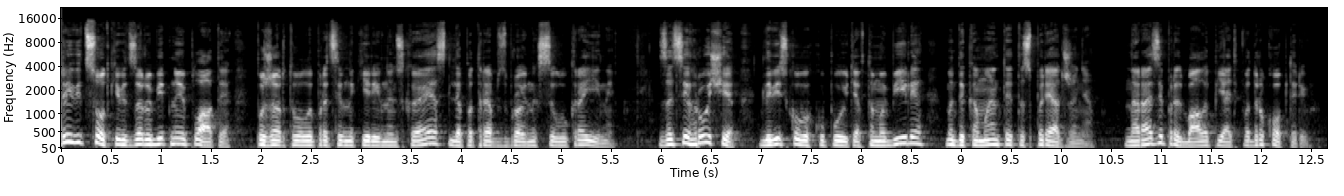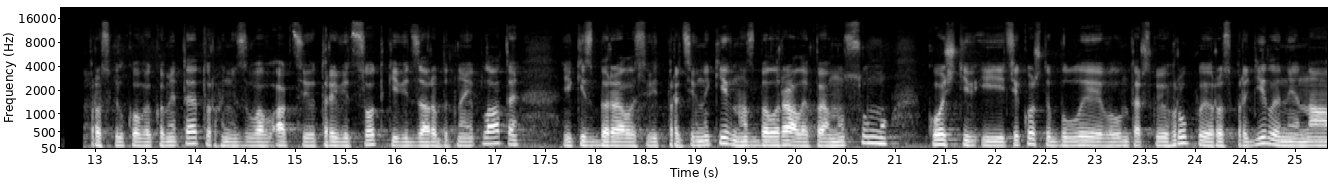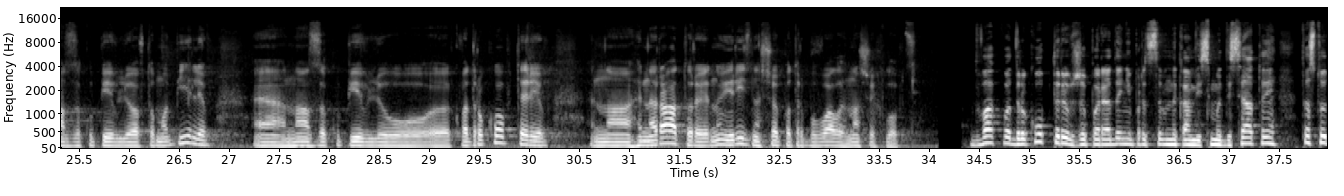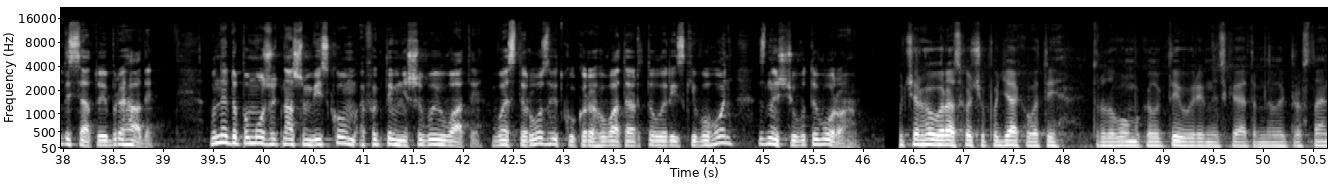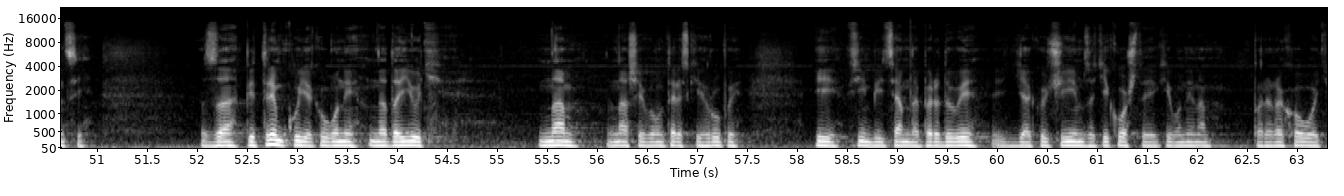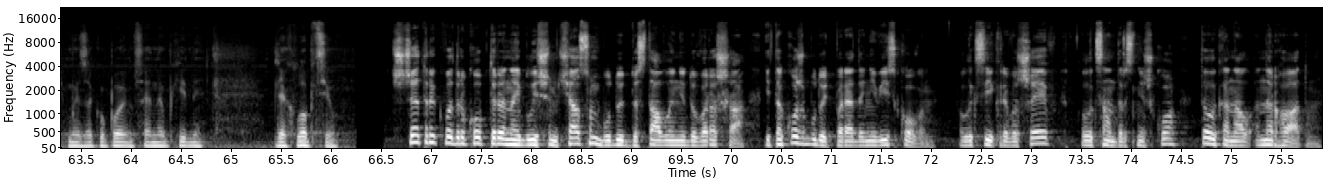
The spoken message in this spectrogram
3% від заробітної плати пожертвували працівники Рівненської АЕС для потреб Збройних сил України. За ці гроші для військових купують автомобілі, медикаменти та спорядження. Наразі придбали 5 квадрокоптерів. Профспілковий комітет організував акцію 3% від заробітної плати, які збирались від працівників. Назбирали певну суму коштів, і ці кошти були волонтерською групою розподілені на закупівлю автомобілів, е, на закупівлю е, квадрокоптерів, на генератори, ну і різне, що потребували наші хлопці. Два квадрокоптери вже передані представникам 80-ї та 110-ї бригади. Вони допоможуть нашим військовим ефективніше воювати, вести розвідку, коригувати артилерійський вогонь, знищувати ворога. В черговий раз хочу подякувати трудовому колективу Рівненської атомної електростанції за підтримку, яку вони надають нам, нашій волонтерській групі і всім бійцям на передові, дякуючи їм за ті кошти, які вони нам перераховують. Ми закуповуємо все необхідне для хлопців. Ще три квадрокоптери найближчим часом будуть доставлені до Вараша і також будуть передані військовим. Олексій Кривошеєв, Олександр Сніжко, телеканал Енергоатом.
